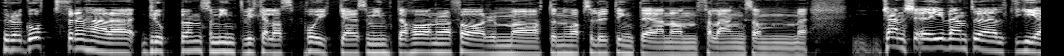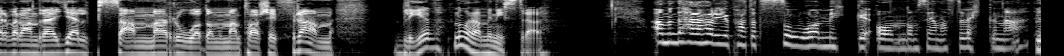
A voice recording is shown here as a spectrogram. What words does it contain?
hur det har gått för den här äh, gruppen som inte vill kallas pojkar, som inte har några förmöten och absolut inte är någon falang som äh, kanske eventuellt ger varandra hjälpsamma råd om man tar sig fram. Blev några ministrar. Ja men det här har det ju pratat så mycket om de senaste veckorna i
